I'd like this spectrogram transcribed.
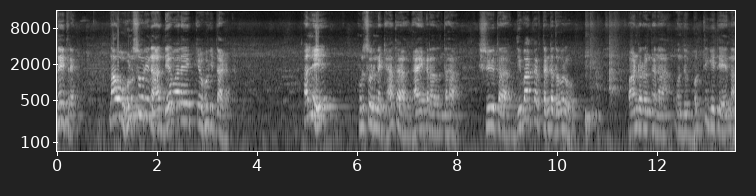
ಸ್ನೇಹಿತರೆ, ನಾವು ಹುಣಸೂರಿನ ದೇವಾಲಯಕ್ಕೆ ಹೋಗಿದ್ದಾಗ, ಅಲ್ಲಿ ಹುಣಸೂರಿನ ಖ್ಯಾತ ಗಾಯಕರಾದಂತಹ ಶ್ರೀಯುತ ದಿವಾಕರ್ ತಂಡದವರು ಪಾಂಡುರಂಗನ ಒಂದು ಭಕ್ತಿಗೀತೆಯನ್ನು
